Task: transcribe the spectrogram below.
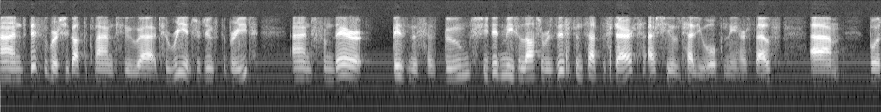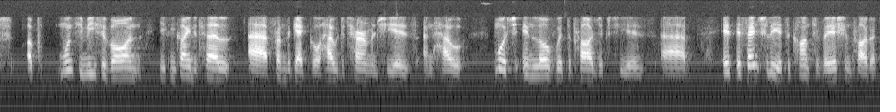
And this is where she got the plan to uh, to reintroduce the breed, and from there business has boomed. She did meet a lot of resistance at the start, as she'll tell you openly herself. Um, but uh, once you meet Yvonne, you can kind of tell uh, from the get go how determined she is and how much in love with the project she is. Uh, it, essentially, it's a conservation product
